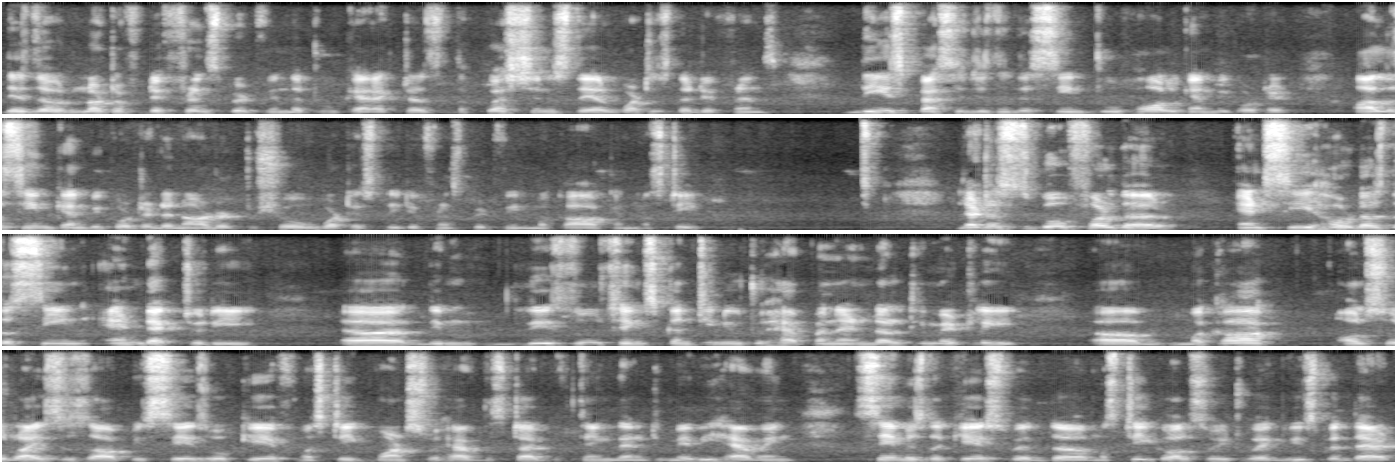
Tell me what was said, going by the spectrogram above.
there's a lot of difference between the two characters. The question is there, what is the difference? These passages in the scene two all can be quoted. All the scene can be quoted in order to show what is the difference between Makak and Mystique. Let us go further and see how does the scene end actually. Uh, the, these two things continue to happen and ultimately uh, Makak also rises up. He says, okay, if Mystique wants to have this type of thing, then it may be having. Same is the case with uh, Mystique also, it agrees with that.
